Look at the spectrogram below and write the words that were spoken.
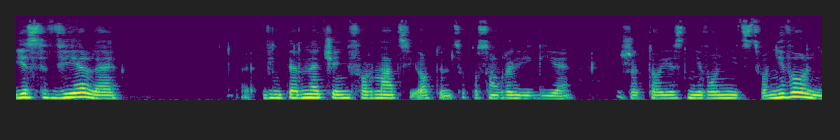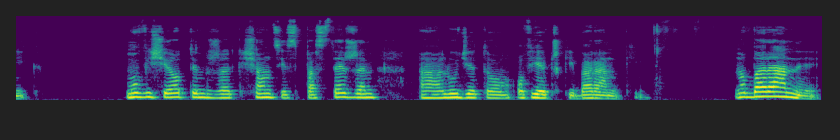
Jest wiele w internecie informacji o tym, co to są religie, że to jest niewolnictwo. Niewolnik. Mówi się o tym, że ksiądz jest pasterzem, a ludzie to owieczki, baranki. No barany.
